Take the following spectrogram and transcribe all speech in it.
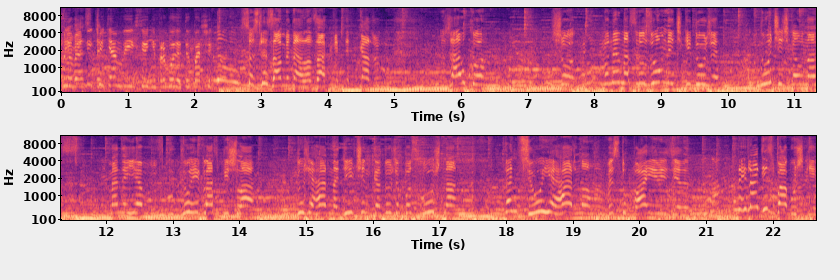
привезти. відчуттям ви їх сьогодні проводите в перший клас? Зі сльозами на глазах кажу. Жалко, що ну, вони в нас розумнички дуже. Внучечка у нас в мене є в другий клас пішла. Дуже гарна дівчинка, дуже послушна, танцює гарно, виступає везде. Та й радість бабушки.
